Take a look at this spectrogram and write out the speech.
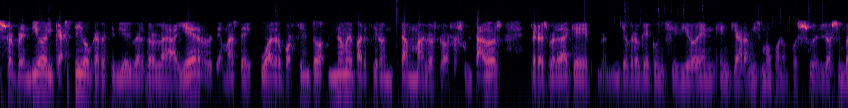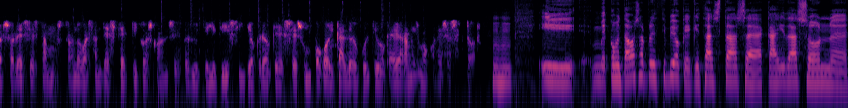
sorprendió el castigo que recibió Iberdrola ayer, de más del 4%. No me parecieron tan malos los resultados, pero es verdad que yo creo que coincidió en, que ahora mismo, bueno, pues los inversores se están mostrando bastante escépticos con el sector utilities y yo creo que ese es un poco el caldo de cultivo que hay ahora mismo con ese sector. Uh. Y me comentabas al principio que quizás estas eh, caídas son eh,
